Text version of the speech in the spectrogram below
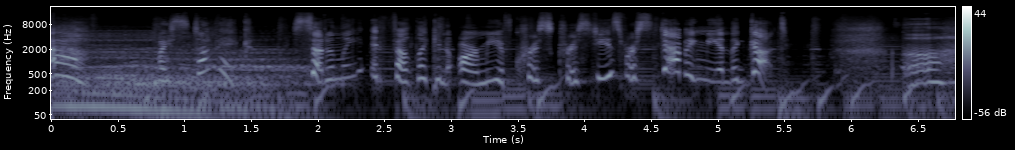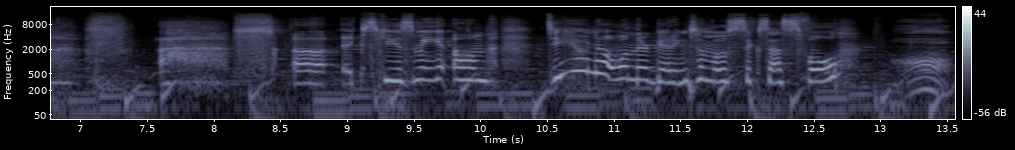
Ah, my stomach. Suddenly, it felt like an army of Chris Christies were stabbing me in the gut. Uh, uh, uh, excuse me, um, do you know when they're getting to most successful? Oh,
